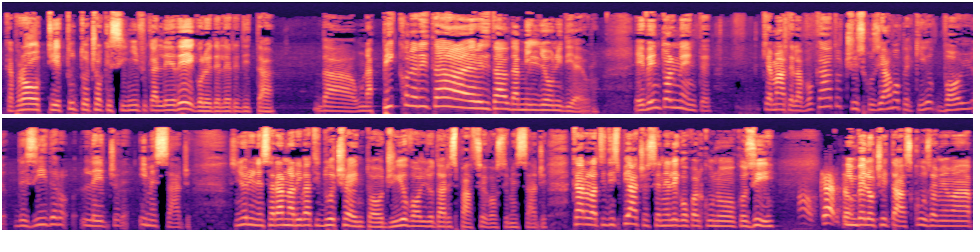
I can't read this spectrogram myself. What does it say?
Caprotti e tutto ciò che significa le regole dell'eredità, da una piccola eredità a eredità da milioni di euro. Eventualmente chiamate l'avvocato, ci scusiamo perché io voglio, desidero leggere i messaggi. Signori, ne saranno arrivati 200 oggi, io voglio dare spazio ai vostri messaggi. Carola, ti dispiace se ne leggo qualcuno così? Oh, certo. In velocità, scusami, ma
